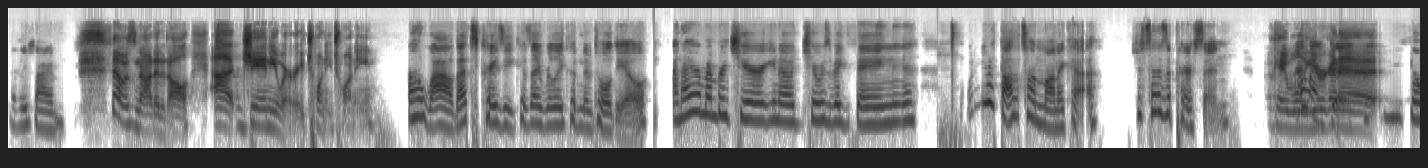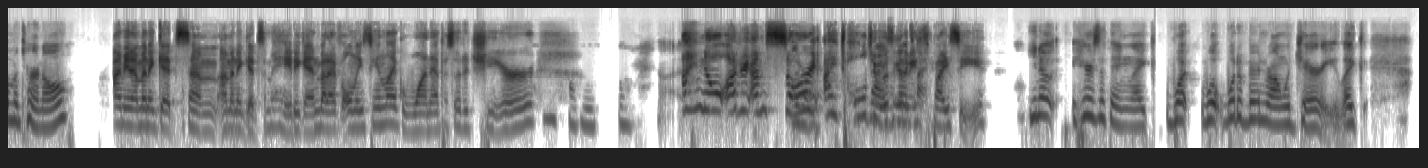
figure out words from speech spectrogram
every time. That was not it at all. Uh, January 2020. Oh wow, that's crazy because I really couldn't have told you. And I remember cheer, you know, cheer was a big thing. What are your thoughts on Monica? Just as a person. Okay, well, you're gonna. So maternal. I mean, I'm gonna get some. I'm gonna get some hate again, but I've only seen like one episode of Cheer. Oh my god. I know, Audrey. I'm sorry. I told you it was gonna be spicy. You know, here's the thing. Like, what what would have been wrong with Jerry? Like,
